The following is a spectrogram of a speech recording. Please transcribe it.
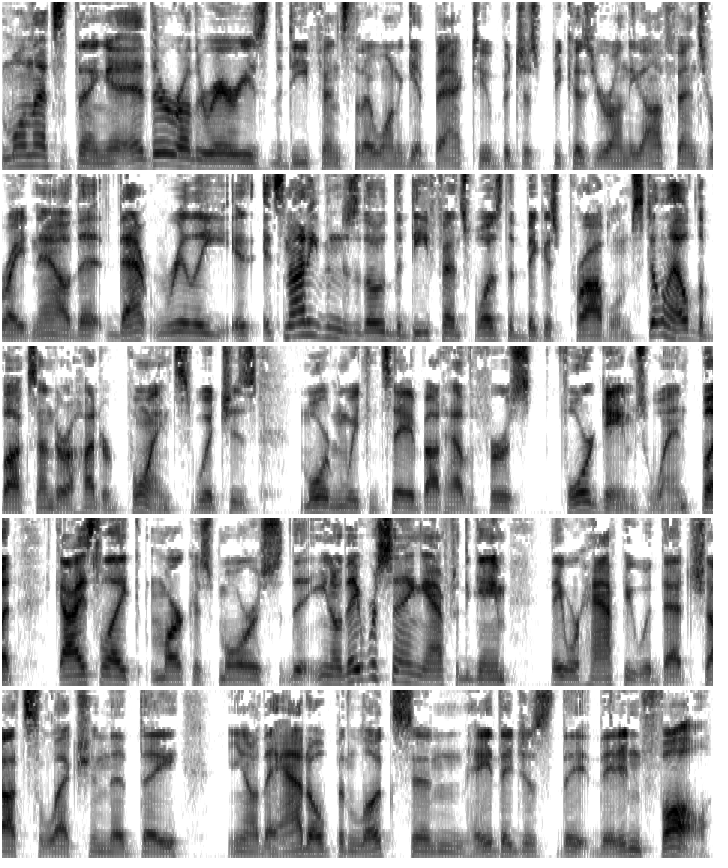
Well, and that's the thing. Uh, there are other areas of the defense that I want to get back to, but just because you're on the offense right now, that that really it's not even as though the defense was the biggest problem. Still held the Bucks under 100 points, which is more than we can say about how the first four games went. But guys like Marcus Morris, you know, they were saying after the game they were happy with that shot selection that they, you know, they had open looks and hey, they just they they didn't fall.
